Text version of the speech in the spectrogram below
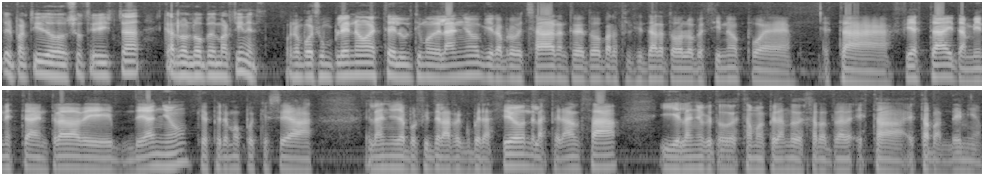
del Partido Socialista, Carlos López Martínez. Bueno, pues un pleno, este el último del año. Quiero aprovechar, antes de todo, para felicitar a todos los vecinos, pues esta fiesta y también esta entrada de, año, que esperemos pues que sea el año ya por fin de la recuperación, de la esperanza y el año que todos estamos esperando dejar atrás esta, esta pandemia.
